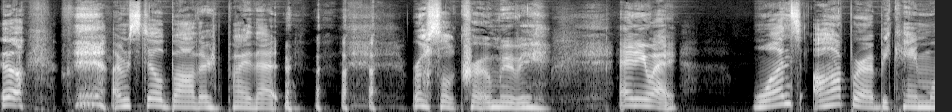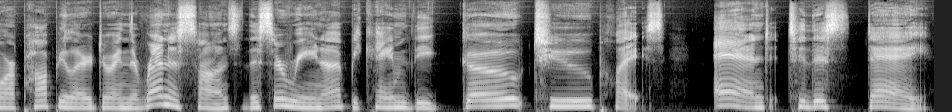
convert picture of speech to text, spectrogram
I'm still bothered by that Russell Crowe movie. Anyway, once opera became more popular during the Renaissance, this arena became the go to place. And to this day,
